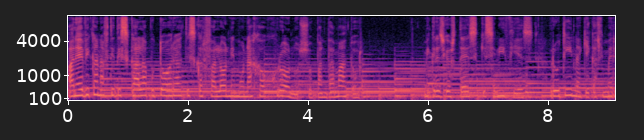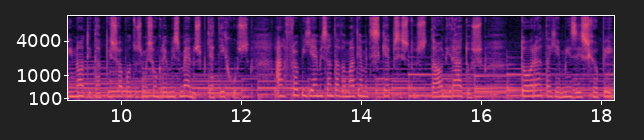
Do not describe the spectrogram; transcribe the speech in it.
Ανέβηκαν αυτή τη σκάλα που τώρα τη σκαρφαλώνει μονάχα ο χρόνος, ο πανδαμάτορ. Μικρές γιορτές και συνήθειες, ρουτίνα και καθημερινότητα πίσω από τους μισογκρεμισμένους πια τείχους. Άνθρωποι γέμιζαν τα δωμάτια με τις σκέψεις τους, τα όνειρά τους. Τώρα τα γεμίζει η σιωπή.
